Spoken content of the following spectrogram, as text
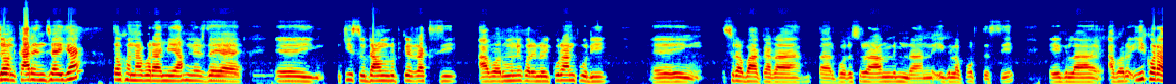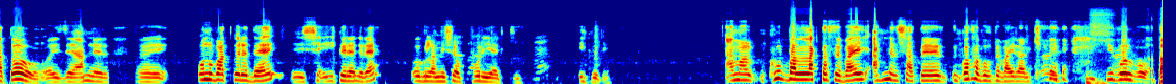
যখন কারেন্ট জায়গা তখন আবার আমি আপনার যে, এই কিছু ডাউনলোড করে রাখছি। আবার মনে করেন ওই কোরআন পড়ি, এই সুরা বাকারা, তারপরে সুরা আল ইমরান এগুলা পড়তেছি। এগুলা আবার ই করা তো, ওই যে আপনার অনুবাদ করে দেয় ই করে করে ওইগুলো আমি সব পড়ি আর কি ই করি। আমার খুব ভালো লাগতেছে ভাই আপনার সাথে কথা বলতে পারি আর কি কি বলব? তা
